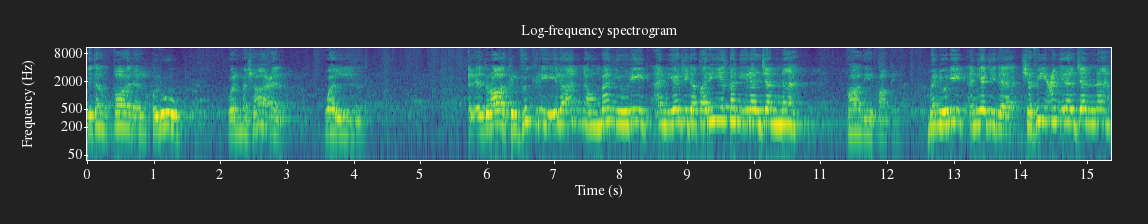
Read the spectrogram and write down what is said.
لتنقاد القلوب والمشاعر والإدراك الفكري إلى أنه من يريد أن يجد طريقا إلى الجنة؟ فهذه فاطمة. من يريد أن يجد شفيعا إلى الجنة؟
